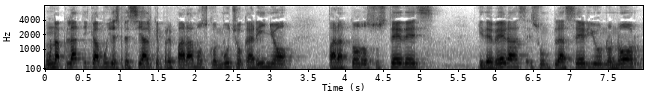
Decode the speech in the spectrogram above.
una plática muy especial que preparamos con mucho cariño para todos ustedes y de veras es un placer y un honor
